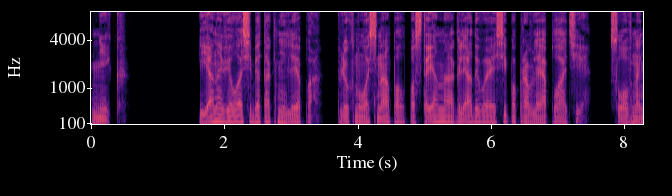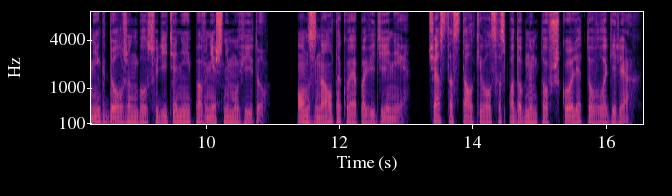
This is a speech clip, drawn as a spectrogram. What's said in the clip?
Ник. Яна вела себя так нелепо, плюхнулась на пол, постоянно оглядываясь и поправляя платье, словно Ник должен был судить о ней по внешнему виду. Он знал такое поведение, часто сталкивался с подобным то в школе, то в лагерях.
